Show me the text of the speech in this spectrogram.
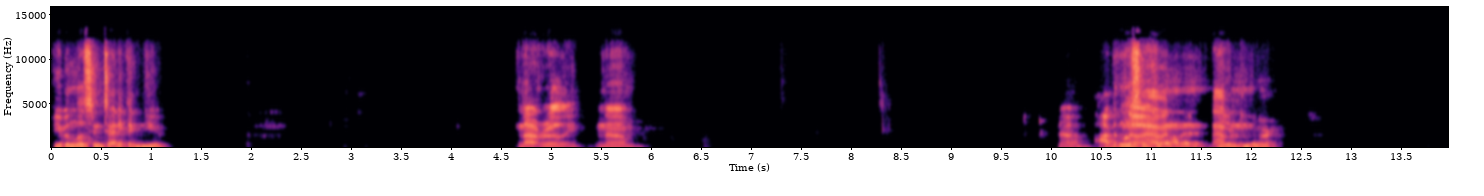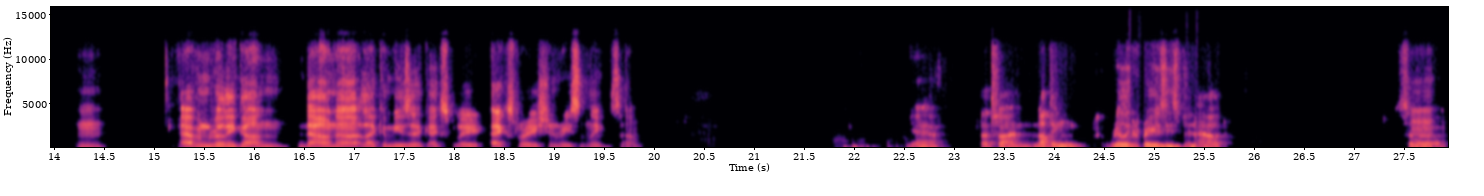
You been listening to anything new? Not really. No. No, I've been listening no, to a lot of Iann Dior. Mm. I haven't really gone down uh, like a music explore- exploration recently, so yeah, that's fine. Nothing really crazy's been out. So mm.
